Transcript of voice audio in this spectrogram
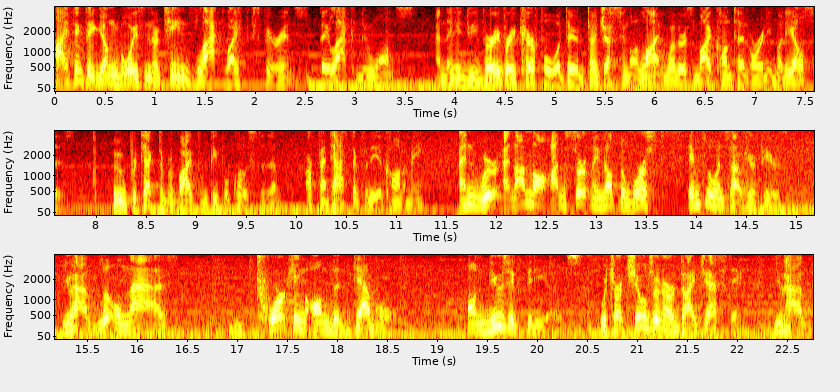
I think that young boys in their teens lack life experience, they lack nuance, and they need to be very, very careful what they're digesting online, whether it's my content or anybody else's, who protect and provide for the people close to them, are fantastic for the economy. And we're and I'm not I'm certainly not the worst influence out here, Piers. You have Lil Nas twerking on the devil on music videos, which our children are digesting. You have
